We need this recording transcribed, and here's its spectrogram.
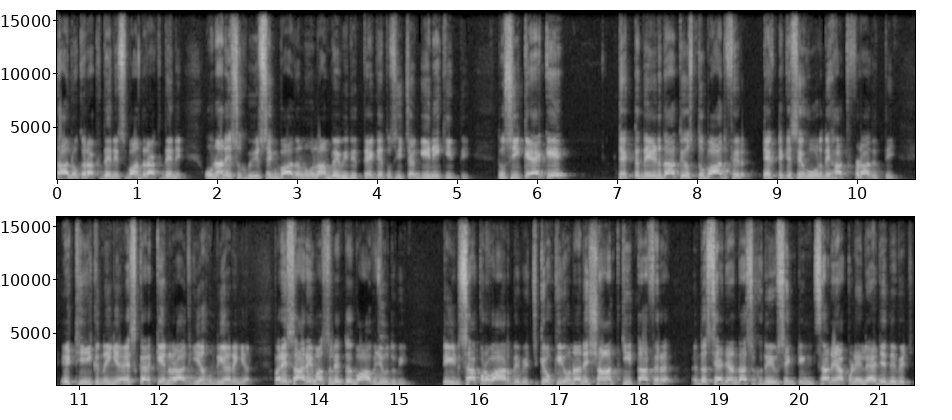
ਤਾਲੁਕ ਰੱਖਦੇ ਨੇ, ਸਬੰਧ ਰੱਖਦੇ ਨੇ, ਉਹਨਾਂ ਨੇ ਸੁਖਬੀਰ ਸਿੰਘ ਬਾਦਲ ਨੂੰ ਉਲਾਂਭੇ ਵੀ ਦਿੱਤੇ ਕਿ ਤੁਸੀਂ ਚੰਗੀ ਨਹੀਂ ਕੀਤੀ। ਤੁਸੀਂ ਕਹਿ ਕੇ ਟਿਕਟ ਦੇਣ ਦਾ ਤੇ ਉਸ ਤੋਂ ਬਾਅਦ ਫਿਰ ਟਿਕਟ ਕਿਸੇ ਹੋਰ ਦੇ ਹੱਥ ਫੜਾ ਦਿੱਤੀ। ਇਹ ਠੀਕ ਨਹੀਂ ਹੈ, ਇਸ ਕਰਕੇ ਨਾਰਾਜ਼ਗੀਆਂ ਹੁੰਦੀਆਂ ਰਹੀਆਂ। ਪਰ ਇਹ ਸਾਰੇ ਮਸਲੇ ਤੋਂ ਬਾਵਜੂਦ ਵੀ ਢੀਂਡਸਾ ਪਰਿਵਾਰ ਦੇ ਵਿੱਚ, ਕਿਉਂਕਿ ਉਹਨਾਂ ਨੇ ਸ਼ਾਂਤ ਕੀਤਾ, ਫਿਰ ਦੱਸਿਆ ਜਾਂਦਾ ਸੁਖਦੇਵ ਸਿੰਘ ਢੀਂਡਸਾ ਨੇ ਆਪਣੇ ਲਹਿਜੇ ਦੇ ਵਿੱਚ,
